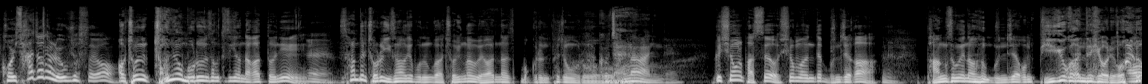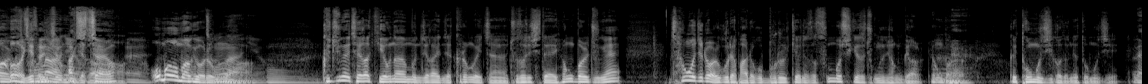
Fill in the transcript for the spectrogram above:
거의 사전을 외우셨어요. 아, 저는 전혀 모르는 상태에서 그냥 나갔더니, 예. 사람들이 저를 이상하게 보는 거야. 저 인간 왜 왔나, 뭐 그런 표정으로. 그거 장난 아닌데. 그 시험을 봤어요. 시험 봤는데 문제가, 음. 방송에 나오는 문제하고는 비교가 안 되게 어려워요. 어, 예선 시험. 아, 진짜요? 예. 어마어마하게 어려운 거야. 아니에요. 그 중에 제가 기억나는 문제가 이제 그런 거 있잖아요. 조선시대 형벌 중에 창호지를 얼굴에 바르고 물을 끼얹어서 숨 못 쉬게 해서 죽는 형벌, 형벌. 네. 그게 도무지거든요, 도무지. 네.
